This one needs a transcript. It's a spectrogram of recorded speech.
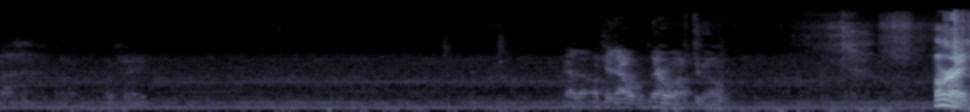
Okay. Yeah, okay, now there we'll have to go. All right.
